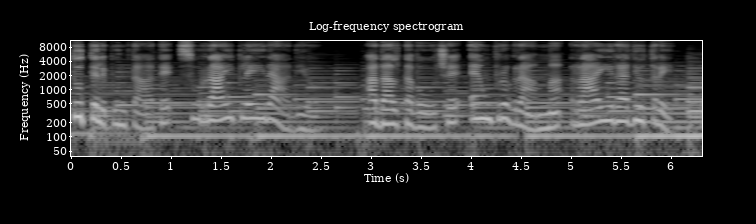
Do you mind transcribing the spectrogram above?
Tutte le puntate su Rai Play Radio. Ad alta voce è un programma Rai Radio 3.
